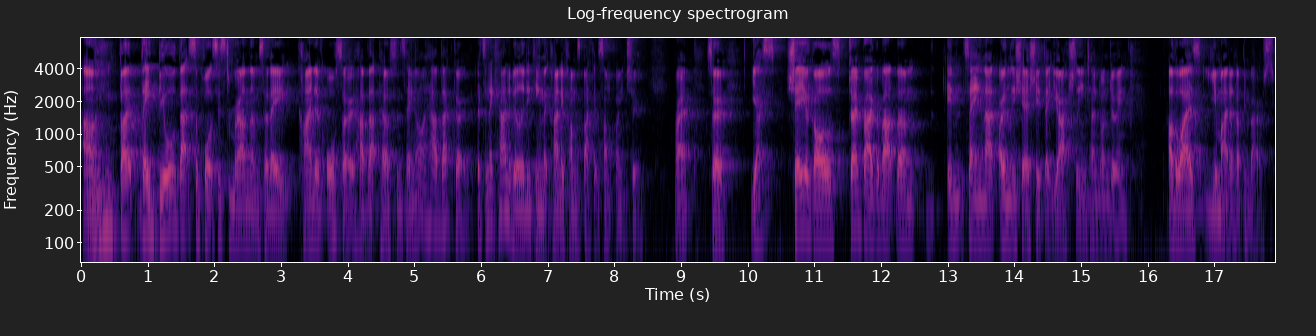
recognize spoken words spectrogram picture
Um, but they build that support system around them. So they kind of also have that person saying, Oh, how'd that go? It's an accountability thing that kind of comes back at some point too, right? So, yes, share your goals. Don't brag about them. In saying that, only share shit that you actually intend on doing. Otherwise, you might end up embarrassed.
